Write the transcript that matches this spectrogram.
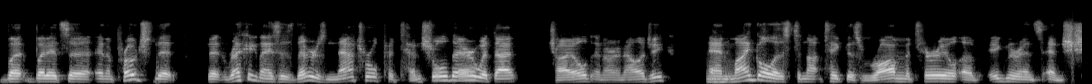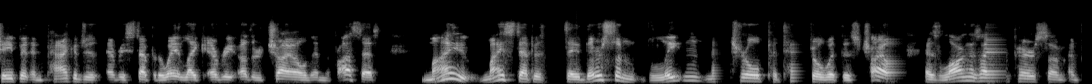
But but it's a an approach that that recognizes there's natural potential there with that child in our analogy and mm-hmm. my goal is to not take this raw material of ignorance and shape it and package it every step of the way, like every other child in the process. My my step is to say there's some latent natural potential with this child. As long as I prepare some and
